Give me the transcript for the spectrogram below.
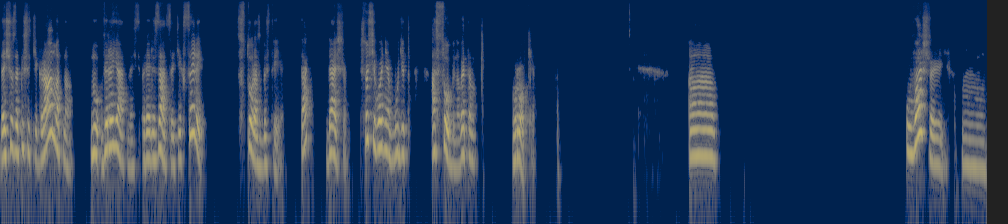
да еще запишите грамотно, ну, вероятность реализации этих целей сто раз быстрее. Так? Дальше. Что сегодня будет особенно в этом уроке? А, у вашей, в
